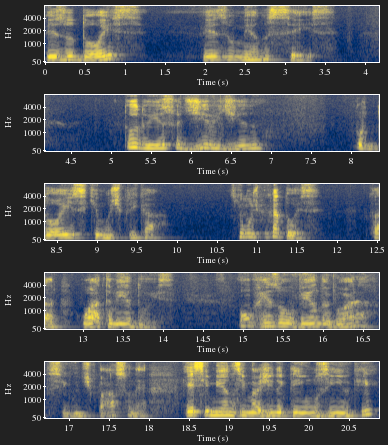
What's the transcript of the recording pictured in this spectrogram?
vezes o 2 vezes o menos 6. Tudo isso dividido por 2 que multiplica que multiplica 2. Claro, o A também é 2. Bom, resolvendo agora, segundo passo, né? Esse menos, imagina que tem umzinho aqui.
